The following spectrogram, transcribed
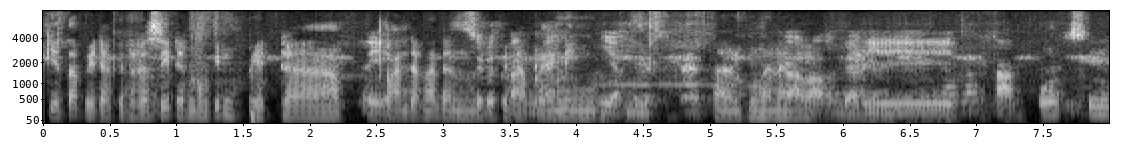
kita beda generasi dan mungkin beda Iya. pandangan dan Sudut beda pandang. planning. Iya, benar. Nah, gimana? Kalau dari aku sih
